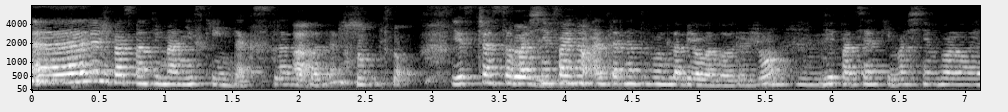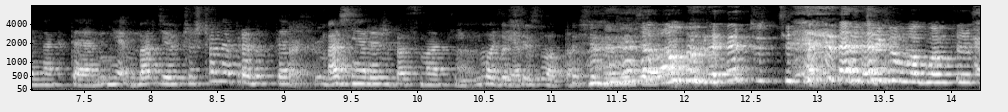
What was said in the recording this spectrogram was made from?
E, ryż basmati ma niski indeks, dlatego A, też. no to- Jest często to właśnie fajną alternatywą dla białego ryżu, Mhm. gdzie pacjentki właśnie wolą jednak te nie, bardziej oczyszczone produkty, Tak. właśnie ryż basmati A, no wchodzi to jak się, złoto. to się dowiedziałam wreszcie, dlaczego mogłam tylko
